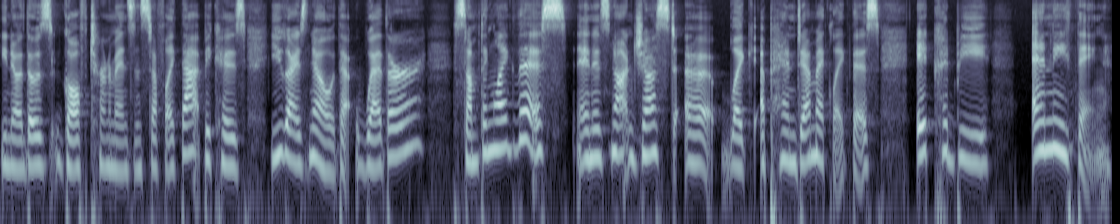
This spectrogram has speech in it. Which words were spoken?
you know, those golf tournaments and stuff like that because you guys know that whether something like this, and it's not just a, like a pandemic like this, it could be anything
